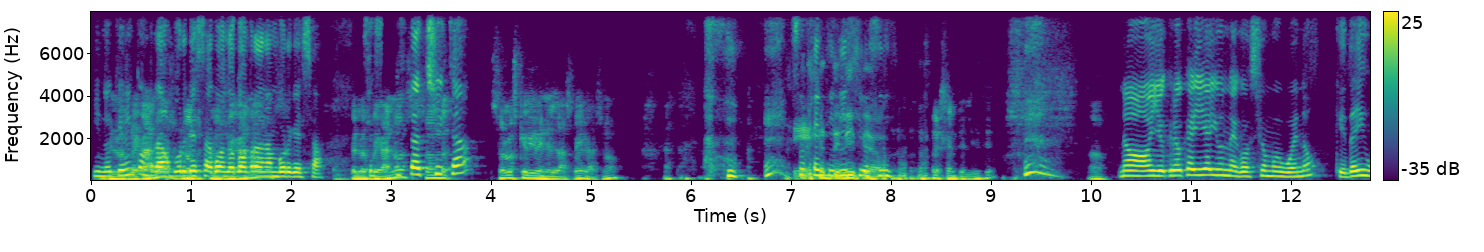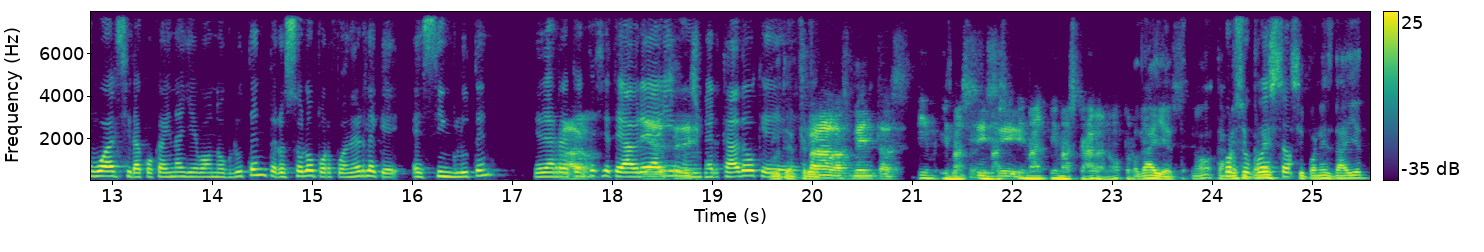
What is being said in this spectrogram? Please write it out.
Y no Los quieren comprar hamburguesa los- los cuando compran hamburguesa. pero los Entonces, veganos esta son, chica, son los que viven en Las Vegas, ¿no? su gentilicio, Gentilicio. sí. Gentilicio. Ah, No, yo creo que ahí hay un negocio muy bueno, que da igual si la cocaína lleva o no gluten, pero solo por ponerle que es sin gluten, y de repente Claro. se te abre ahí un des- mercado que... Para las ventas. y, y más, Sí, y, más, sí. y más- y más cara, ¿no? O diet, ¿no? También Por si pones, supuesto. si pones diet,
